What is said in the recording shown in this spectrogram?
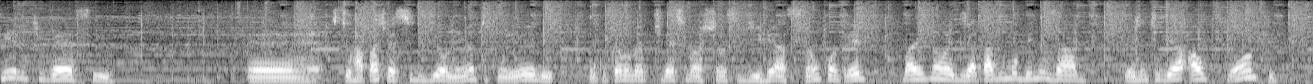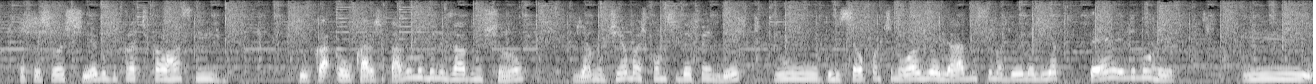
se ele tivesse. É, se o rapaz tivesse sido violento com ele, ou qualquer momento tivesse uma chance de reação contra ele, mas não, ele já estava imobilizado. E a gente vê ao ponto que a pessoa chega de praticar o racismo. que o, ca o cara já estava imobilizado no chão, já não tinha mais como se defender e o policial continuou ajoelhado em cima dele ali até ele morrer. E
